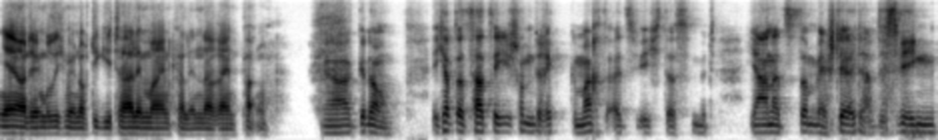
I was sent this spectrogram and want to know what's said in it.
Ja, den muss ich mir noch digital in meinen Kalender reinpacken. Ja, genau. Ich habe das tatsächlich schon direkt gemacht, als ich das mit Jana zusammen erstellt habe. Deswegen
